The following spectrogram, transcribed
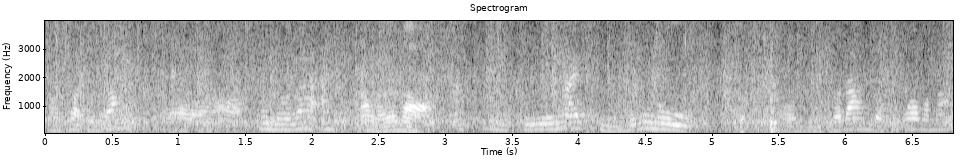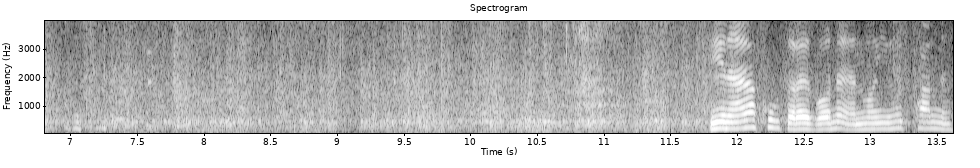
ขอขอถึงบ้างอ๋อไม่รู้ว่าเอาเลยห นอคือง่ายถึงรู้นูอ๋ออยู่ก็ดังแบบพวกมันนะดีนะคุกจะได้ก่อนเนี่ยอันมาอยู่เฮ็ดพันเนี่ย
